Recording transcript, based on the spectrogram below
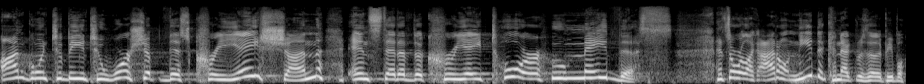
I'm going to be to worship this creation instead of the creator who made this. And so we're like, I don't need to connect with other people.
